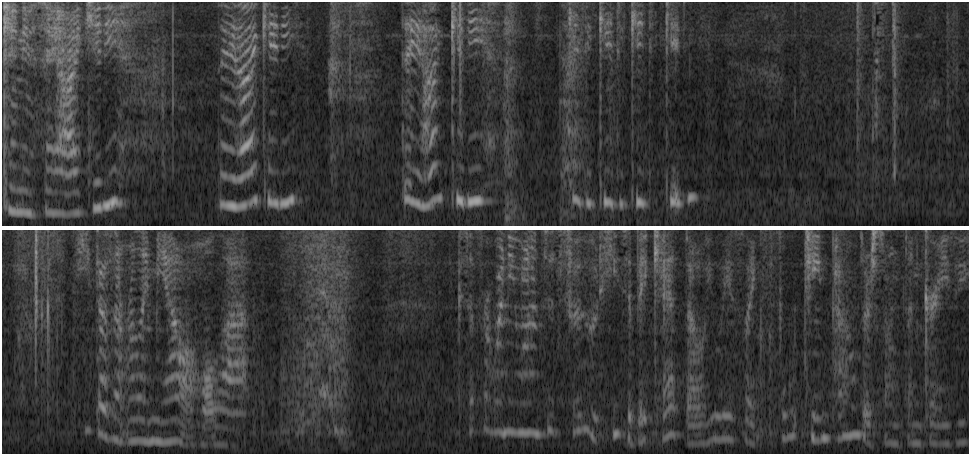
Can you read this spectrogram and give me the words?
Can you say hi, kitty? Say hi, kitty. Say hi, kitty. Kitty, kitty, kitty, kitty. He doesn't really meow a whole lot. Except for when he wants his food. He's a big cat though. He weighs like 14 pounds or something crazy.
